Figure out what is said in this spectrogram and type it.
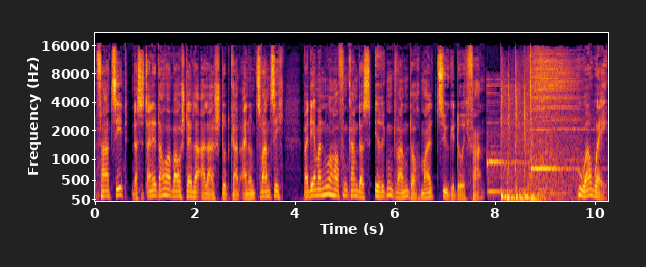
Fazit, das ist eine Dauerbaustelle aller Stuttgart 21, bei der man nur hoffen kann, dass irgendwann doch mal Züge durchfahren. Huawei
